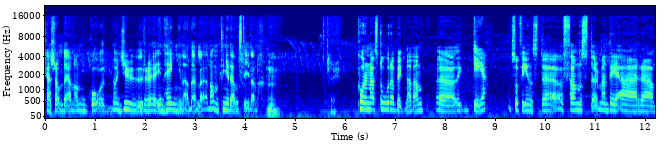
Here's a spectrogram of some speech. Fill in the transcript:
Kanske om det är någon, gå- någon djurinhägnad eller någonting i den stilen. Mm. Okej. På den här stora byggnaden, eh, G, så finns det fönster, men det är eh,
